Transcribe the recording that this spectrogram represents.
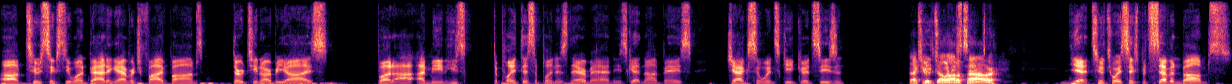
Um, 261 batting average, five bombs, 13 RBIs. But uh, I mean, he's the plate discipline is there, man. He's getting on base. Jack Suwinski, good season. That kid's got a lot of power. Yeah, 226, but seven bombs.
